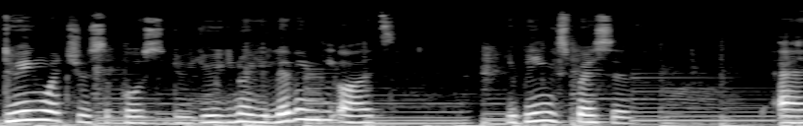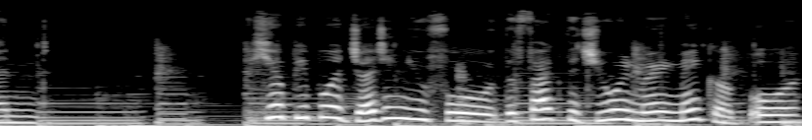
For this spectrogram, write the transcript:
doing what you're supposed to do. You you know, you're living the arts, you're being expressive, and here people are judging you for the fact that you weren't wearing makeup or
